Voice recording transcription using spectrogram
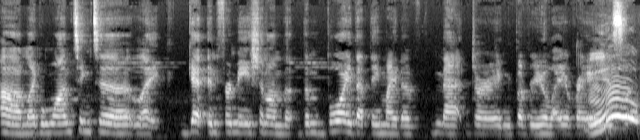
um, like wanting to like get information on the, the boy that they might have met during the relay race. Ooh.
